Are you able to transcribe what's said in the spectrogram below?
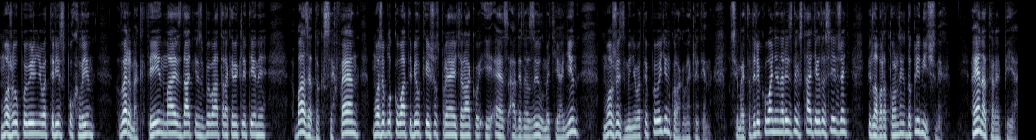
може уповільнювати ріст пухлин, вермектин має здатність вбивати ракові клітини, базедоксифен може блокувати білки, що сприяють раку, і С-аденозил-метіанін може змінювати поведінку ракових клітин. Ці методи лікування на різних стадіях досліджень від лабораторних до клінічних. Генотерапія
